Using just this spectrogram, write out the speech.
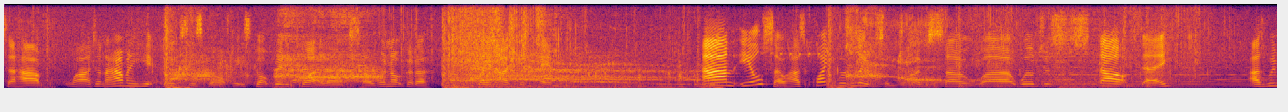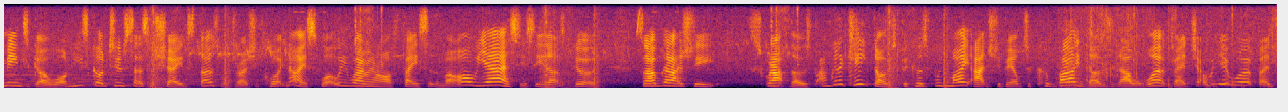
to have, well, I don't know how many hit points he's got, but he's got really quite a lot, so we're not going to play nice with him. And he also has quite good loot sometimes, so uh, we'll just start day as we mean to go on. He's got two sets of shades. Those ones are actually quite nice. What are we wearing on our face at the moment? Oh, yes, you see, that's good. So I'm going to actually scrap those, but I'm going to keep those because we might actually be able to combine those in our workbench. Our new workbench.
